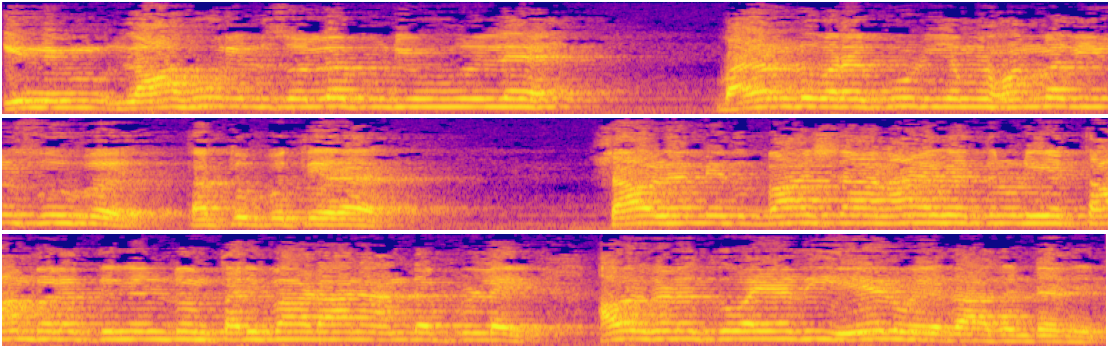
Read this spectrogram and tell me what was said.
லாகூர் என்று சொல்லக்கூடிய ஊரில் வளர்ந்து வரக்கூடிய முகமது யூசுப் தத்துப்புத்திரர் ஷாவுல் பாஷா நாயகத்தினுடைய தாம்பலத்தில் நின்றும் தரிபாடான அந்த பிள்ளை அவர்களுக்கு வயது ஏழு வயதாகின்றது.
